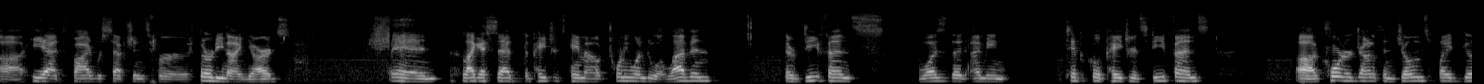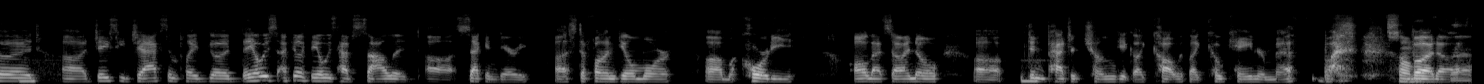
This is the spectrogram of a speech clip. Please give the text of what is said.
Uh, he had five receptions for 39 yards. And like I said, the Patriots came out 21 to 11. Their defense was the, I mean, typical Patriots defense. Uh, corner Jonathan Jones played good. Uh, J.C. Jackson played good. They always, I feel like they always have solid uh, secondary. Uh, Stephon Gilmore, uh, McCourty, all that stuff. I know uh, didn't Patrick Chung get like caught with like cocaine or meth, but Something but uh,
